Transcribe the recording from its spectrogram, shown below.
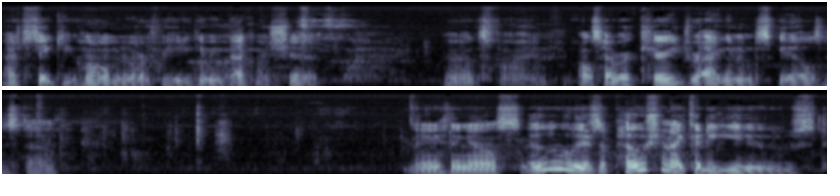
I have to take you home in order for you to give me back my shit. No, that's fine. I'll have her carry dragon scales and stuff. Anything else? Ooh, there's a potion I could have used.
